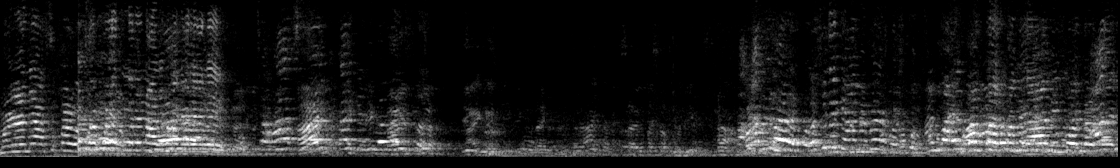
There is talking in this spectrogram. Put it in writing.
महिन्याने असं पळवत पळत गेले नालं मागायला आले. चहा, सर, काय केलं व्यवस्थित? बसू दे की आम्ही बाहेर बसतो. आणि बाहेर बसतात आम्ही, आम्ही बोलणार नाही.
